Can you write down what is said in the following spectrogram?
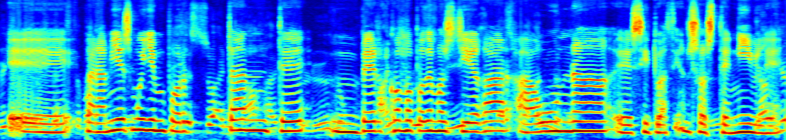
Eh, para mí es muy importante ver cómo podemos llegar a una situación sostenible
